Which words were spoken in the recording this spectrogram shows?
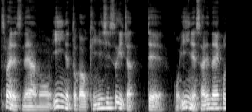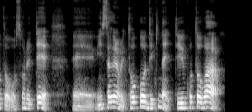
つまりですね、あの、いいねとかを気にしすぎちゃって、こういいねされないことを恐れて、えー、インスタグラムに投稿できないっていうことは、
